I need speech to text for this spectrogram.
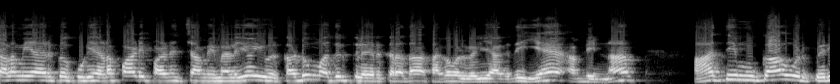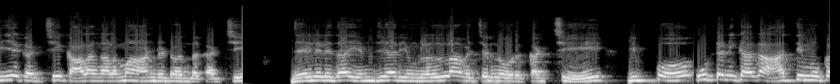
தலைமையா இருக்கக்கூடிய எடப்பாடி பழனிசாமி மேலேயும் இவர் கடும் அதிருப்தியில இருக்கிறதா தகவல் வெளியாகுது. ஏன் அப்படின்னா அதிமுக ஒரு பெரிய கட்சி காலங்காலமா ஆண்டுட்டு வந்த கட்சி. ஜெயலலிதா எம்ஜிஆர் இவங்களெல்லாம் வச்சிருந்த ஒரு கட்சி. இப்போ கூட்டணிக்காக அதிமுக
